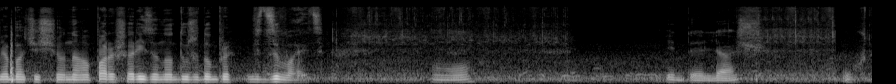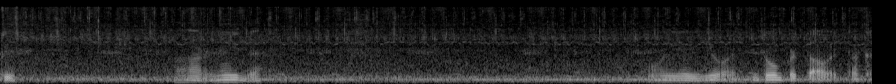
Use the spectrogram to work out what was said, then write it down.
Я бачу, що на опариша різано дуже добре відзивається. О. Іде лящ. Ух ти. Гарний йде. Ой-ой-ой, добре давить так.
